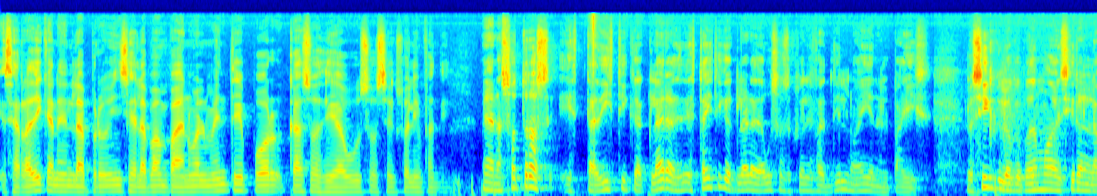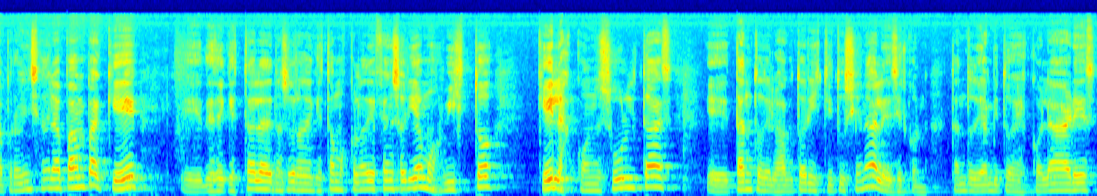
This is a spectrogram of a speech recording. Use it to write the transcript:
eh, se radican en la provincia de La Pampa anualmente por casos de abuso sexual infantil? Mira, nosotros estadística clara, estadística clara de abuso sexual infantil no hay en el país. Lo sí lo que podemos decir en la provincia de La Pampa que eh, desde que está la, nosotros desde que estamos con la Defensoría hemos visto que las consultas, eh, tanto de los actores institucionales, es decir, con, tanto de ámbitos escolares,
